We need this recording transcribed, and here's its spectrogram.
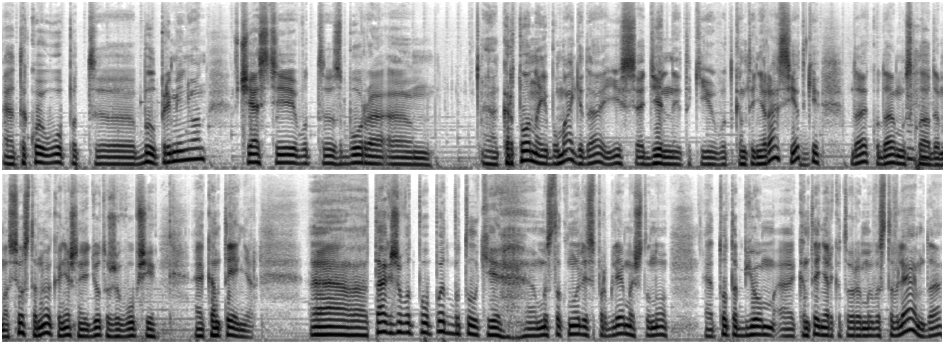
э, такой опыт э, был применен в части вот э, сбора эм, э, картона и бумаги, да, есть отдельные такие вот контейнера, сетки, да, куда мы складываем, а все остальное, конечно, идет уже в общий э, контейнер. Э, Также вот по ПЭТ-бутылке э, мы столкнулись с проблемой, что ну, э, тот объем контейнера, который мы выставляем, да,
